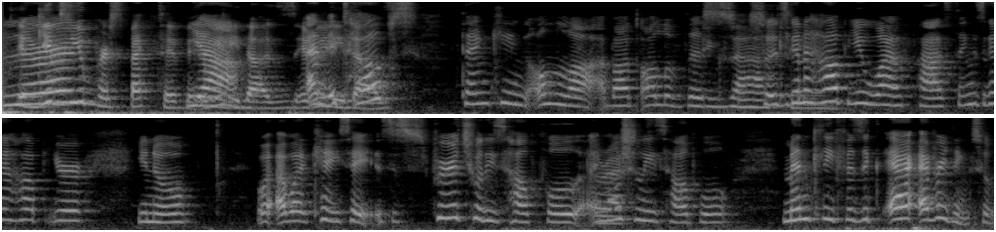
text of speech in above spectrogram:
learn. It gives you perspective. It yeah. really does. It and really it does. helps thanking Allah about all of this. Exactly. So it's gonna help you while fasting. It's gonna help your you know what what can you say? It's spiritually is helpful, Correct. emotionally is helpful, mentally, physically, everything. So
